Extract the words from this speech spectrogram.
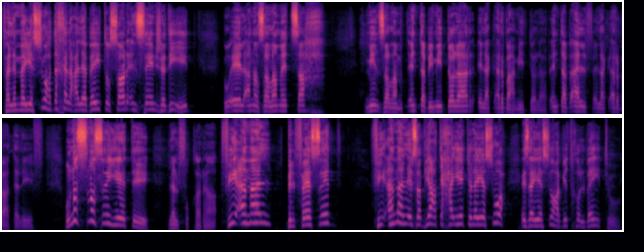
فلما يسوع دخل على بيته صار إنسان جديد وقال أنا ظلمت صح؟ مين ظلمت؟ أنت ب 100 دولار لك 400 دولار. أنت ب 1000 لك 4000 ونص مصرياتي للفقراء. في أمل بالفاسد؟ في أمل إذا بيعطي حياته ليسوع؟ إذا يسوع بيدخل بيته.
